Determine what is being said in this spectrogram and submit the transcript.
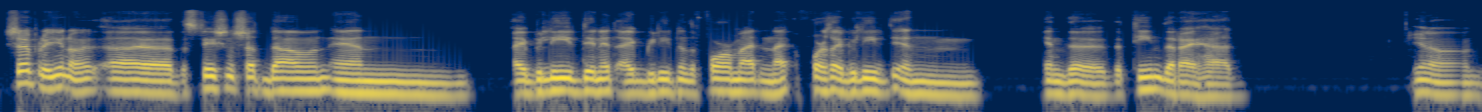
Syempre, you know, uh, the station shut down and I believed in it. I believed in the format, and I, of course, I believed in in the the team that I had. You know,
